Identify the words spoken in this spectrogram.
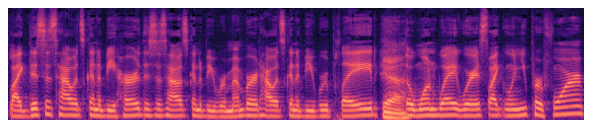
Like this is how it's going to be heard. This is how it's going to be remembered. How it's going to be replayed. Yeah. The one way where it's like when you perform,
